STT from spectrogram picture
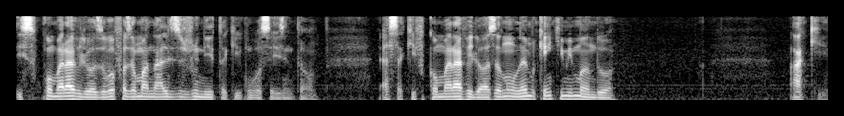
isso ficou maravilhoso. Eu vou fazer uma análise junita aqui com vocês então. Essa aqui ficou maravilhosa. Eu não lembro quem que me mandou. Aqui.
